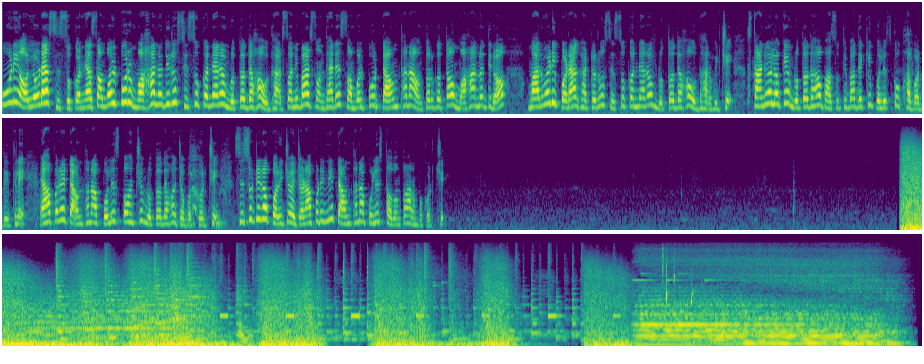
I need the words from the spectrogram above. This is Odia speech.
ପୁଣି ଅଲୋଡ଼ା ଶିଶୁକନ୍ୟା ସମ୍ବଲପୁର ମହାନଦୀରୁ ଶିଶୁକନ୍ୟାର ମୃତଦେହ ଉଦ୍ଧାର। ଶନିବାର ସନ୍ଧ୍ୟାରେ ସମ୍ବଲପୁର ଟାଉନ୍ ଥାନା ଅନ୍ତର୍ଗତ ମହାନଦୀର ମାରୱାଡ଼ିପଡ଼ା ଘାଟରୁ ଶିଶୁକନ୍ୟାର ମୃତଦେହ ଉଦ୍ଧାର ହୋଇଛି। ସ୍ଥାନୀୟ ଲୋକେ ମୃତଦେହ ଭାସୁଥିବା ଦେଖି ପୋଲିସକୁ ଖବର ଦେଇଥିଲେ। ଏହାପରେ ଟାଉନ୍ ଥାନା ପୋଲିସ ପହଞ୍ଚି ମୃତଦେହ ଜବତ କରିଛି। ଶିଶୁଟିର ପରିଚୟ ଜଣାପଡ଼ିନି। ଟାଉନ୍ ଥାନା ପୋଲିସ ତଦନ୍ତ ଆରମ୍ଭ କରିଛି।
